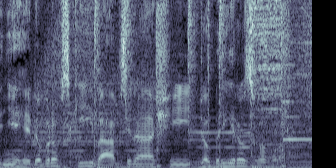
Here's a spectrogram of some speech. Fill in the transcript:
Knihy Dobrovský vám přináší dobrý rozhovor.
